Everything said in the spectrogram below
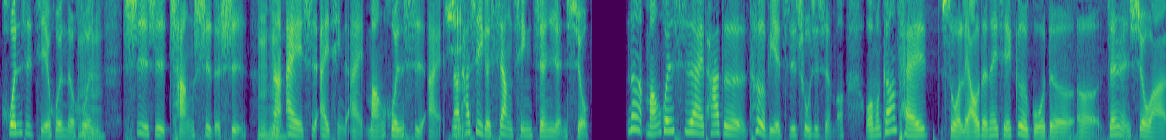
婚是结婚的婚，嗯、试是尝试的试。嗯哼，那爱是爱情的爱，盲婚试爱。那它是一个相亲真人秀。那盲婚示爱它的特别之处是什么？我们刚才所聊的那些各国的呃真人秀啊，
